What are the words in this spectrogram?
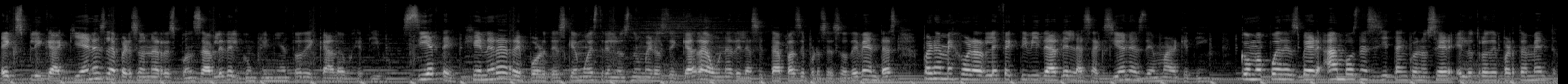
Explica quién es la persona responsable del cumplimiento de cada objetivo. 7. Genera reportes que muestren los números de cada una de las etapas de proceso de ventas para mejorar la efectividad de las acciones de marketing. Como puedes ver, ambos necesitan conocer el otro departamento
